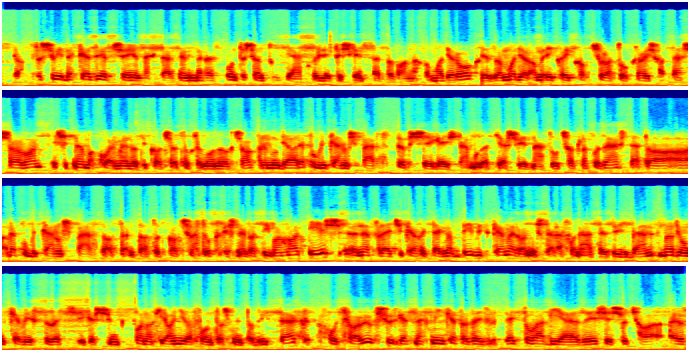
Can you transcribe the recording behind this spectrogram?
tudja. A svédek ezért sem jönnek tárgyalni, mert ezt pontosan tudják, hogy lépéskényszerben vannak a magyarok. Ez a magyar-amerikai kapcsolatokra is hatással van, és itt nem a kormányzati kapcsolatokra gondolok csak, hanem ugye a republikánus párt többsége is támogatja a svéd NATO csatlakozást, tehát a, a republikánus párttal fenntartott kapcsolatokra is negatívan hat, és ne felejtsük el, hogy tegnap David Cameron is telefonált ez ügyben. Nagyon kevés szövetségesünk van, aki annyira fontos, mint a britek. Hogyha ők sürgetnek minket, az egy, egy további jelzés, és hogyha ez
